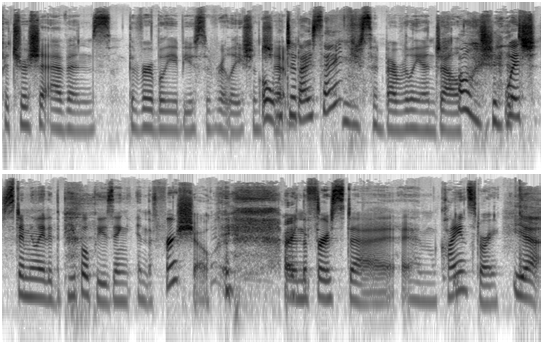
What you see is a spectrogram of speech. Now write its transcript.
Patricia Evans, the verbally abusive relationship. Oh, what did I say? You said Beverly Engel. Oh, shit. Which stimulated the people pleasing in the first show or in the first uh, um, client story. Yeah.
